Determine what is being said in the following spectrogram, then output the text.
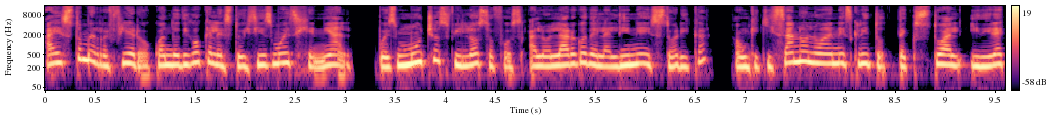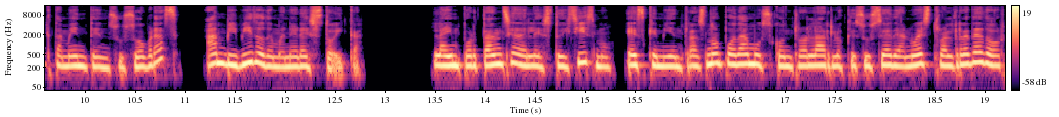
a esto me refiero cuando digo que el estoicismo es genial, pues muchos filósofos a lo largo de la línea histórica, aunque quizá no lo han escrito textual y directamente en sus obras, han vivido de manera estoica. La importancia del estoicismo es que mientras no podamos controlar lo que sucede a nuestro alrededor,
